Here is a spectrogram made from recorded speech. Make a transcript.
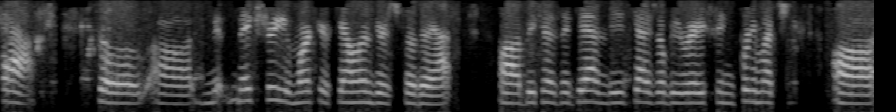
Pass. So uh, m- make sure you mark your calendars for that uh, because again, these guys will be racing pretty much uh,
